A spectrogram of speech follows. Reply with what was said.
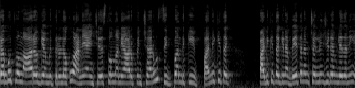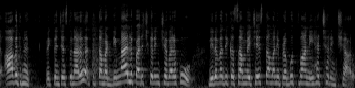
ప్రభుత్వం ఆరోగ్య మిత్రులకు అన్యాయం చేస్తోందని ఆరోపించారు. సిబ్బందికి పనికి పడికి పనికి తగిన వేతనం చెల్లించడం లేదని ఆవేదన వ్యక్తం చేస్తున్నారు. తమ డిమాండ్లు పరిష్కరించే వరకు నిరవధిక సమ్మె చేస్తామని ప్రభుత్వాన్ని హెచ్చరించారు.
